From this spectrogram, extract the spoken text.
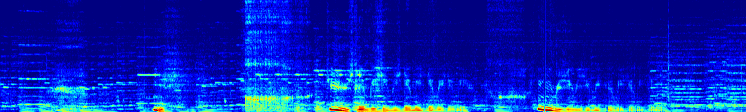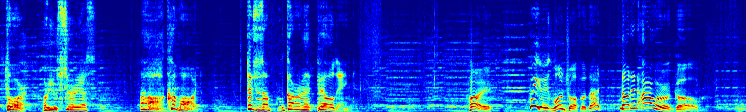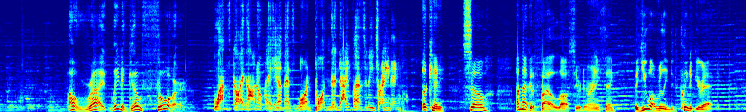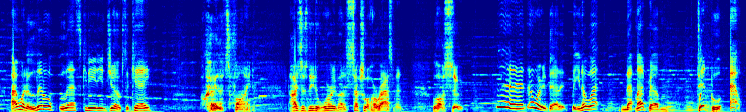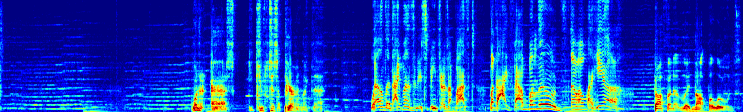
Thor, are you serious? Oh, come on. This is a government building. Hey, we ate lunch off of that not an hour ago. All right, way to go, Thor. What's going on over here that's more important than diversity training? Okay, so I'm not gonna file a lawsuit or anything, but you all really need to clean up your act. I want a little less Canadian jokes, okay? Okay, that's fine. I just need to worry about a sexual harassment lawsuit. Eh, don't worry about it. But you know what? Not my problem. Deadpool out. What an ass. He keeps disappearing like that. Well, the diversity speech was a bust, but I found balloons. They're over here. Definitely not balloons.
